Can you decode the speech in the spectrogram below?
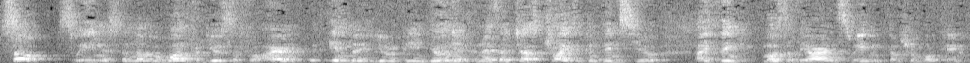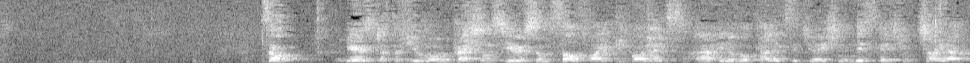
So, Sweden is the number one producer for iron within the European Union, and as I just tried to convince you, I think most of the iron in Sweden comes from volcanoes. So, here's just a few more impressions. Here's some sulfite deposits uh, in a volcanic situation, in this case from China.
